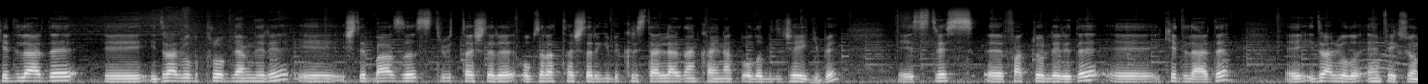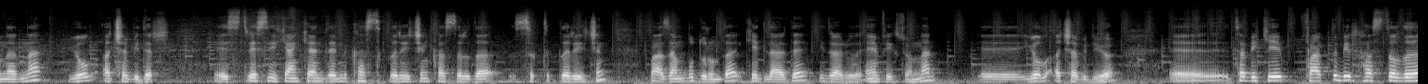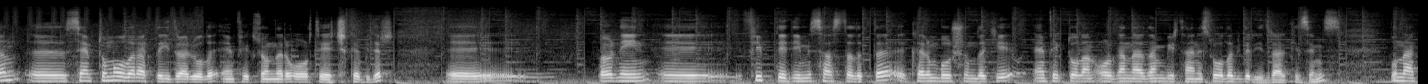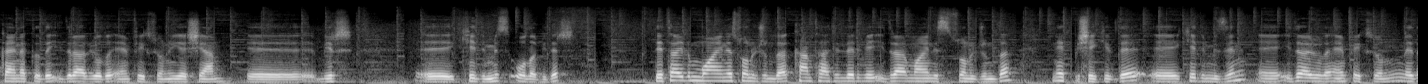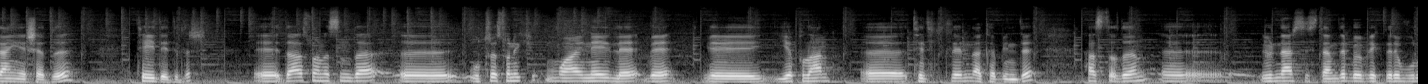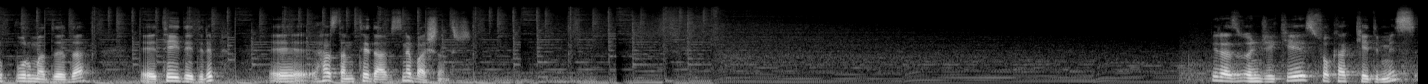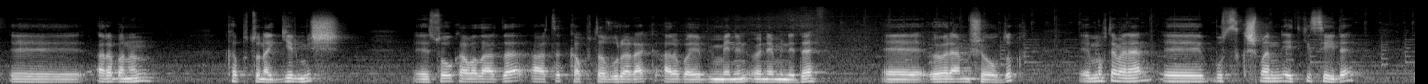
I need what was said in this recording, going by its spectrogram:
Kedilerde e, idrar yolu problemleri e, işte bazı strivit taşları, oksalat taşları gibi kristallerden kaynaklı olabileceği gibi e, stres e, faktörleri de e, kedilerde e, idrar yolu enfeksiyonlarına yol açabilir. E, stresliyken kendilerini kastıkları için, kasları da sıktıkları için bazen bu durumda kedilerde idrar yolu enfeksiyonundan e, yol açabiliyor. Ee, tabii ki farklı bir hastalığın e, semptomu olarak da idrar yolu enfeksiyonları ortaya çıkabilir. Ee, örneğin e, FIP dediğimiz hastalıkta e, karın boşluğundaki enfekte olan organlardan bir tanesi olabilir idrar kesemiz. Bundan kaynaklı da idrar yolu enfeksiyonu yaşayan e, bir e, kedimiz olabilir. Detaylı muayene sonucunda, kan tahlilleri ve idrar muayenesi sonucunda net bir şekilde e, kedimizin e, idrar yolu enfeksiyonunu neden yaşadığı teyit edilir. E, daha sonrasında e, ultrasonik muayeneyle ve e, yapılan e, tetkiklerin akabinde hastalığın e, üriner sistemde böbreklere vurup vurmadığı da e, teyit edilip e, hastanın tedavisine başlanır. Biraz önceki sokak kedimiz e, arabanın kaputuna girmiş. E, soğuk havalarda artık kaputa vurarak arabaya binmenin önemini de e, öğrenmiş olduk. E, muhtemelen e, bu sıkışmanın etkisiyle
